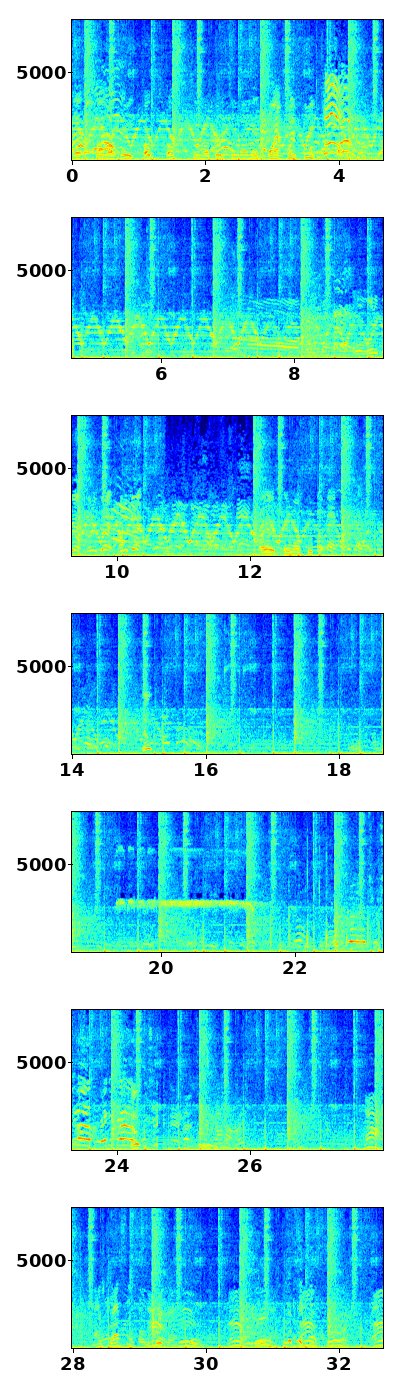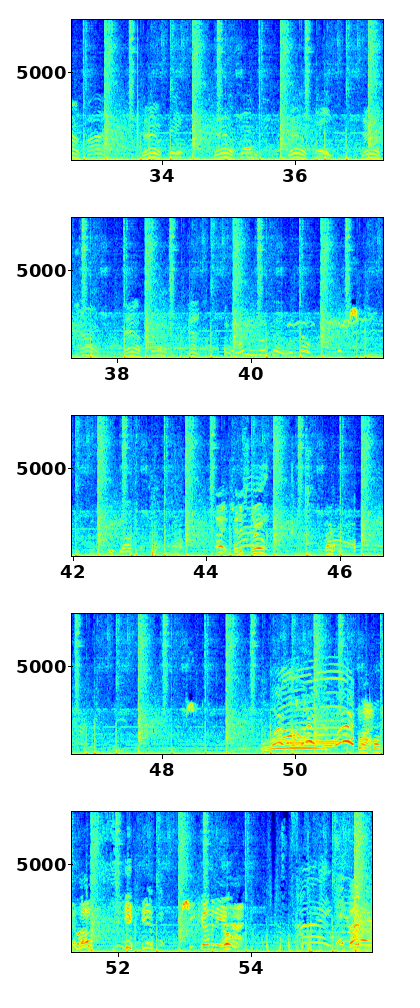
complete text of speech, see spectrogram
Team on three. Hope, hope. Team on three. Team on me. One, two, three. Run it back. Run it back. Run it back. Right here. Team on three. Switch it up. Break it down. Go. Switch Nice on the big man. Two. Down. Three. Down. Four. Down. Five. Down. Six. Down. Seven. Down. Eight. Down. Nine. Down. Ten. What are you going to do? Let's go. There you go. All right. Finish through. Perfect. That's all I see. He coming in hot. Back.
